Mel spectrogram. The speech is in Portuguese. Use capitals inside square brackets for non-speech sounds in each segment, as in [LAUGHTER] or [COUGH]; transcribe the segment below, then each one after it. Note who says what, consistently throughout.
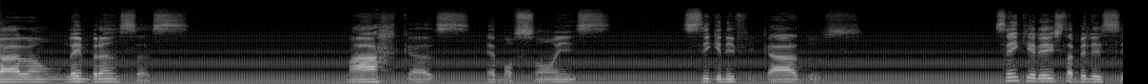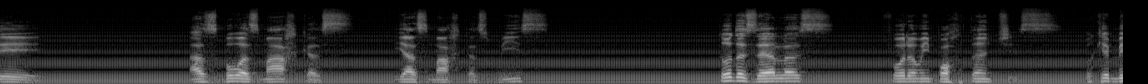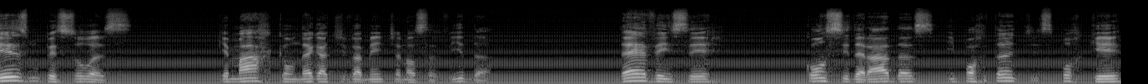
Speaker 1: deixaram lembranças, marcas, emoções, significados, sem querer estabelecer as boas marcas e as marcas ruins, todas elas foram importantes, porque mesmo pessoas que marcam negativamente a nossa vida devem ser consideradas importantes, porque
